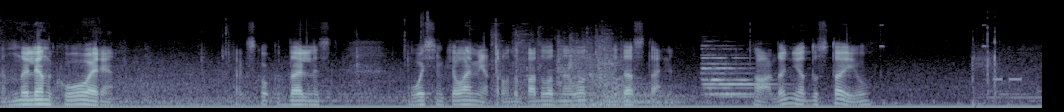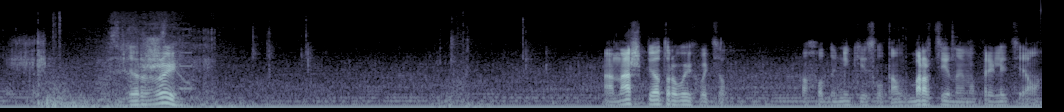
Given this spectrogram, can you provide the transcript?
блин, на линкоре. Так, сколько дальность? 8 километров. До подводной лодки не достанет. А, да нет, достаю. Держи. А наш Петр выхватил. Походу не кисло, там в бортину ему прилетело.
